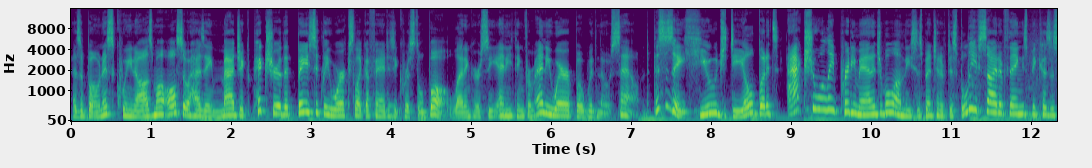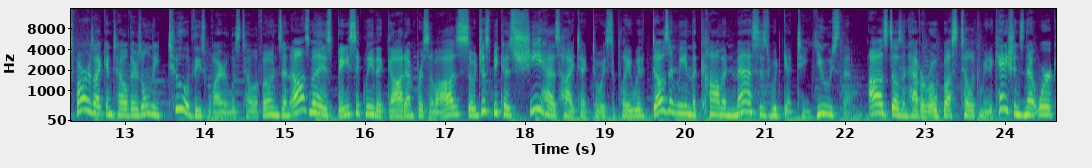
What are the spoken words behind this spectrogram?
As a bonus, Queen Ozma also has a magic picture that basically works like a fantasy crystal ball, letting her see anything from anywhere but with no sound. This is a huge deal, but it's actually pretty manageable on the suspension of disbelief side of things because, as far as I can tell, there's only two of these wireless telephones, and Ozma is basically the God Empress of Oz, so just because she has high tech toys to play with doesn't mean the common masses would get to use them. Oz doesn't have a robust telecommunications network,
